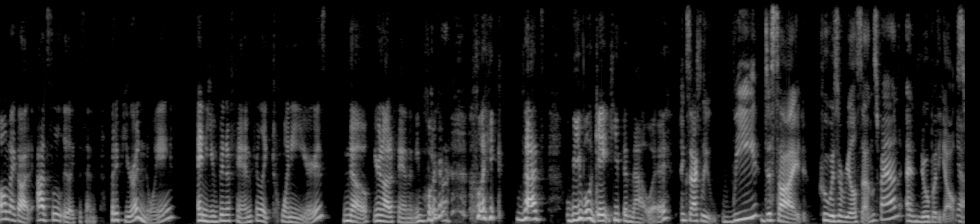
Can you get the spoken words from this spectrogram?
oh my god, absolutely like the Sens. But if you're annoying and you've been a fan for like 20 years, no, you're not a fan anymore. Yeah. like that's we will gatekeep in that way. Exactly. We decide who is a real Sens fan and nobody else. Yeah.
